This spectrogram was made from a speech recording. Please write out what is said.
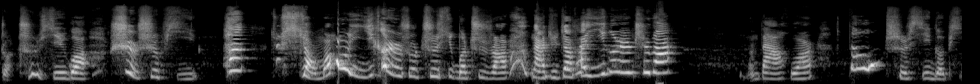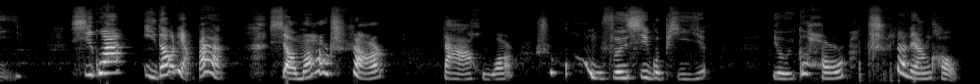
这吃西瓜是吃皮。”就小毛猴一个人说吃西瓜吃瓤，那就叫他一个人吃吧。我们大伙儿都吃西瓜皮，西瓜一刀两半，小毛猴吃瓤，大伙儿是共分西瓜皮。有一个猴吃了两口，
